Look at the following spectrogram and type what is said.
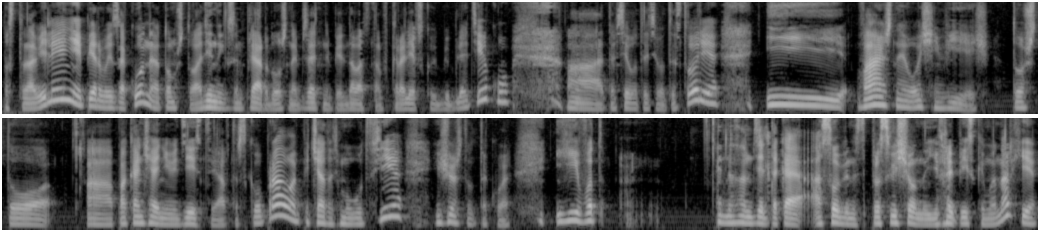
постановления, первые законы о том, что один экземпляр должен обязательно передаваться там в королевскую библиотеку, а, это все вот эти вот истории, история. И важная очень вещь, то, что а, по окончанию действия авторского права печатать могут все, еще что-то такое. И вот это на самом деле такая особенность просвещенной европейской монархии.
